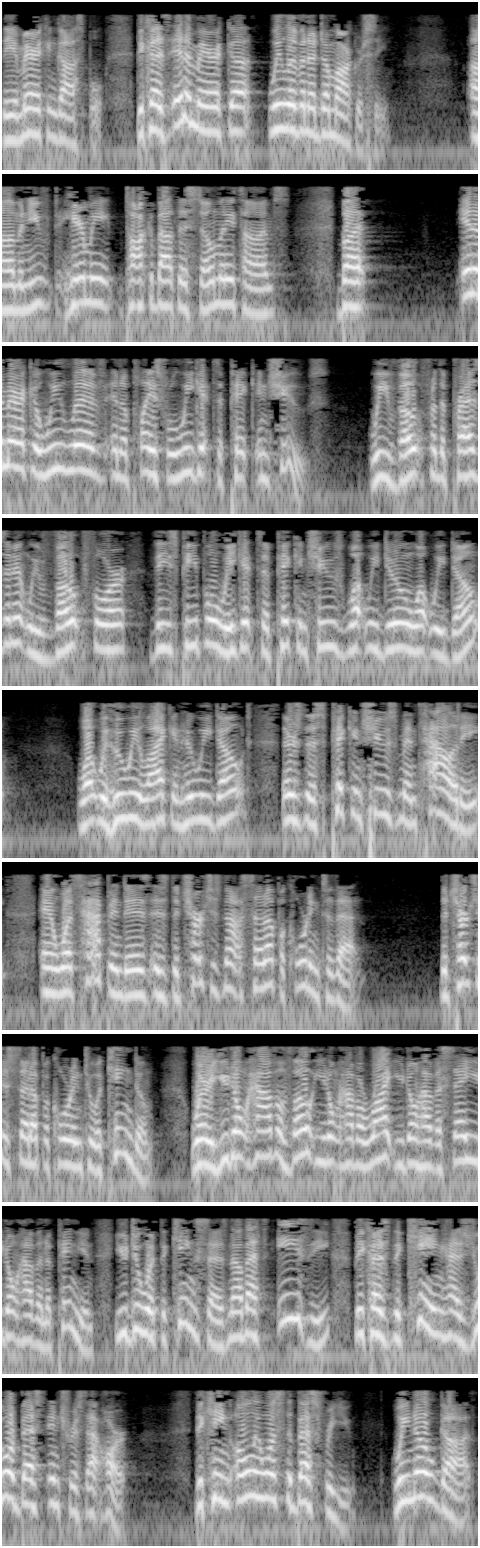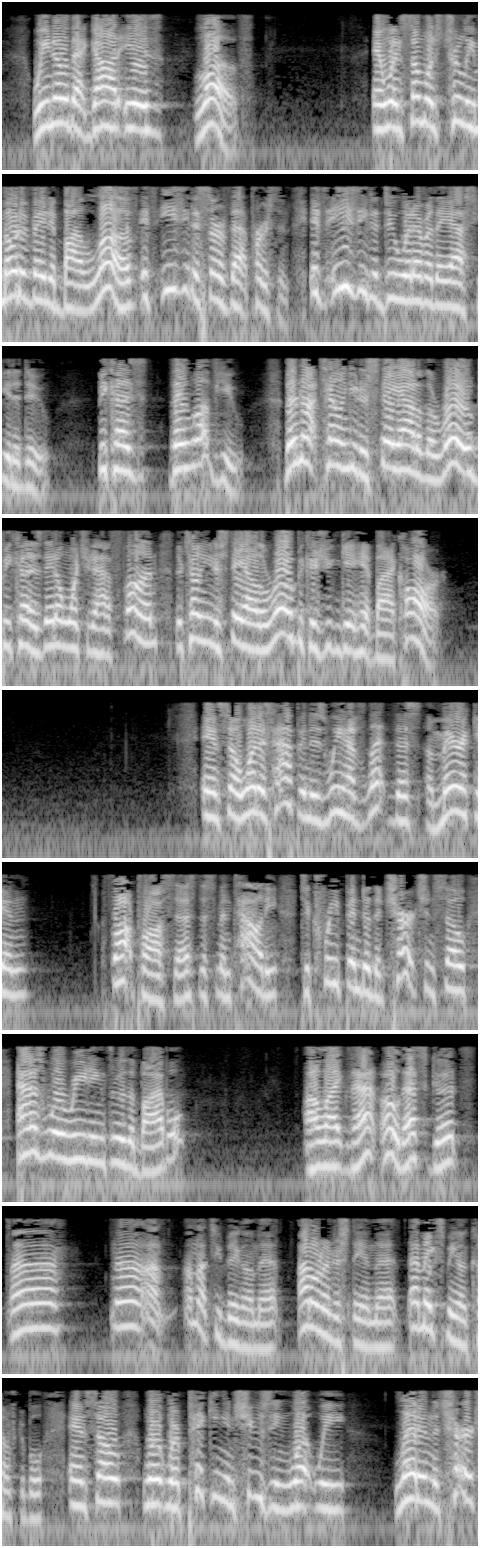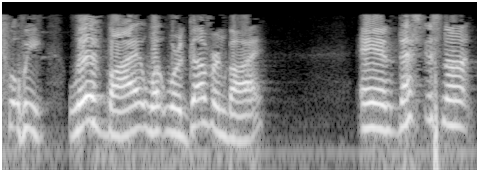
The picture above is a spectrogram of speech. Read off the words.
the American gospel. Because in America, we live in a democracy. Um, and you hear me talk about this so many times. But in America, we live in a place where we get to pick and choose. We vote for the president. We vote for these people. We get to pick and choose what we do and what we don't. What we, who we like and who we don't. There's this pick and choose mentality. And what's happened is, is the church is not set up according to that. The church is set up according to a kingdom where you don't have a vote, you don't have a right, you don't have a say, you don't have an opinion. You do what the king says. Now that's easy because the king has your best interest at heart. The king only wants the best for you. We know God. We know that God is love. And when someone's truly motivated by love, it's easy to serve that person. It's easy to do whatever they ask you to do because they love you. They're not telling you to stay out of the road because they don't want you to have fun. They're telling you to stay out of the road because you can get hit by a car. And so what has happened is we have let this American thought process, this mentality, to creep into the church. And so as we're reading through the Bible, I like that. Oh, that's good. Uh, no, I'm, I'm not too big on that. I don't understand that. That makes me uncomfortable. And so we're, we're picking and choosing what we let in the church, what we live by, what we're governed by. And that's just not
